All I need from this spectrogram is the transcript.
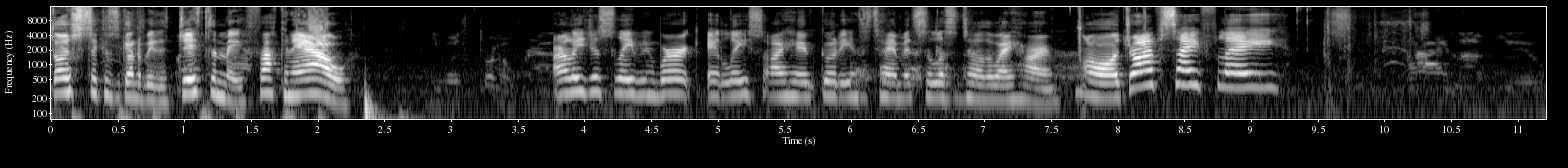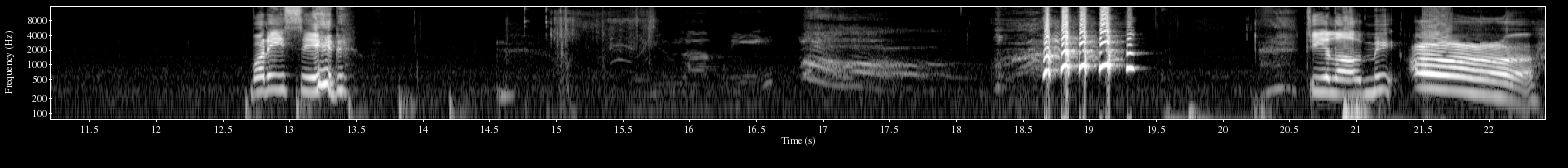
Those stickers are gonna be the death of me. Fucking hell. Only just leaving work. At least I have good entertainment to listen to on the way home. Oh, drive safely. What he said. Do you love me? Oh!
